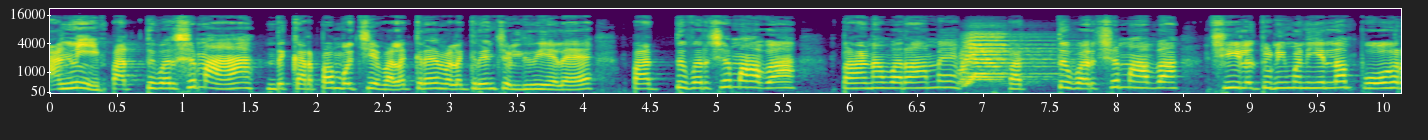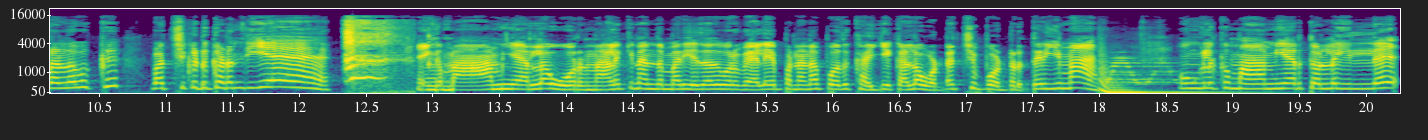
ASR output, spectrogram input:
அண்ணி பத்து வருஷமா இந்த கரப்பாம்பூச்சியை வளர்க்குறேன் வளர்க்குறேன்னு சொல்லிடுறியல பத்து வருஷமாவா? பணம் வராம பத்து வருஷமாவா சீல துணிமணி எல்லாம் போகிற அளவுக்கு வச்சுக்கிட்டு கிடந்தியே. எங்க மாமியார்லாம் ஒரு நாளைக்கு நான் இந்த மாதிரி ஏதாவது ஒரு வேலையை பண்ணனா போது கையை கால உடச்சி போட்டுரு தெரியுமா? உங்களுக்கு மாமியார் தொல்லை இல்லை.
